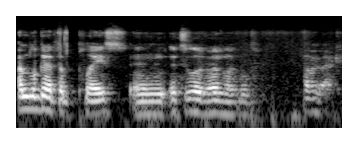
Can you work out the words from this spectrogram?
I'm looking at the place and it's a little unleveled. I'll be back.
